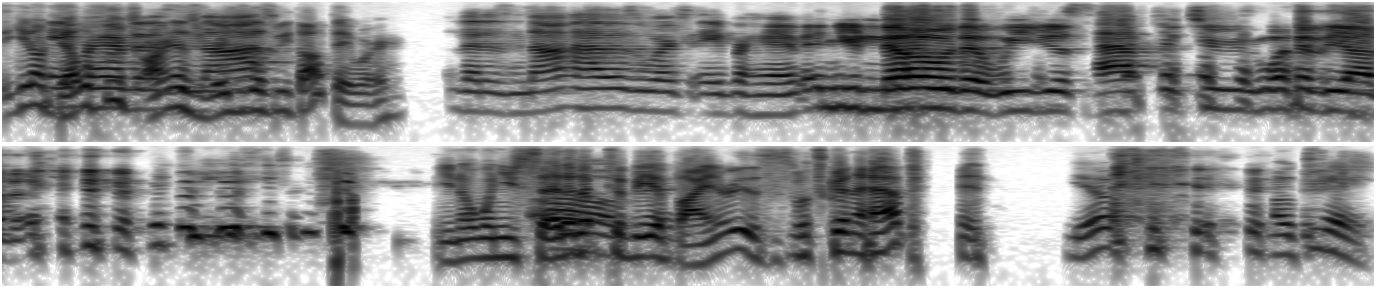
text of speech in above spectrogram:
You know, devil fruits aren't is as rigid as we thought they were. That is not how this works, Abraham. And you know that we just have to choose one or the other. You know, when you set it up Oh, to be a binary, this is what's gonna happen. Yep. Okay.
